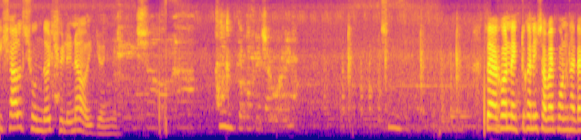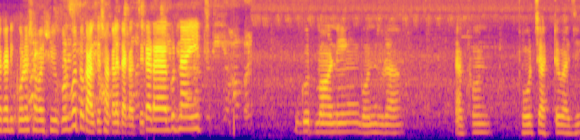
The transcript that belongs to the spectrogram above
বিশাল সুন্দর ছিল না ওই জন্য। তো এখন একটুখানি সবাই ফোন ঘাটাঘাটি করে সবাই শুয়ে করব তো কালকে সকালে দেখাচ্ছি। Tata good night good morning বন্ধুরা। এখন ভোর চারটে বাজে।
